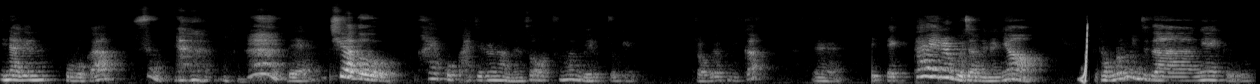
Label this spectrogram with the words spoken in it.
이낙연 후보가 승. 네. 치아도 하얗고 가지런하면서 정말 매력적이더라고요. 보니까. 네. 이 넥타이를 보자면은요. 더불어민주당의 그,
